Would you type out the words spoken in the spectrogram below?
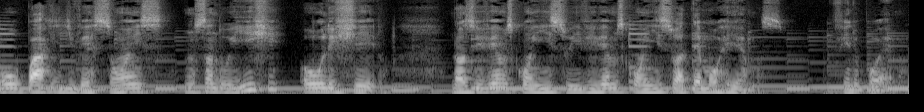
ou o parque de diversões, um sanduíche ou o lixeiro. Nós vivemos com isso e vivemos com isso até morrermos. Fim do poema.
